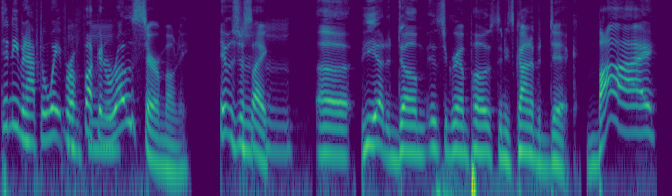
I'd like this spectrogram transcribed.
Didn't even have to wait for a fucking rose ceremony. It was just like, uh, he had a dumb Instagram post and he's kind of a dick. Bye.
